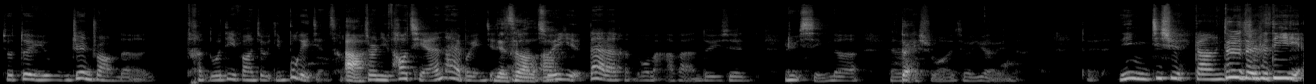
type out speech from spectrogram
就对于无症状的很多地方就已经不给检测了，就是你掏钱他也不给你检测了，所以也带来很多麻烦，对一些旅行的人来说就越来越难。对，你你继续，刚对对对，是第一点，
